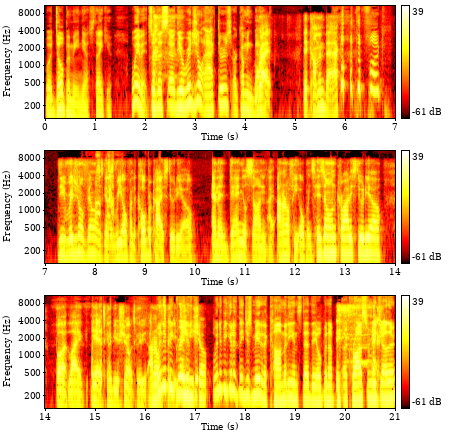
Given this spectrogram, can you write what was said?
Well, dopamine. Yes, thank you. Wait a minute. So the uh, the original actors are coming back. Right. They're coming back. What the fuck? the original villain's going to reopen the Cobra Kai studio, and then Daniel-san. I, I don't know if he opens his own karate studio, but like, yeah, it's going to be a show. It's going to be. I don't know. Wouldn't if it it's be gonna great a TV if they, show. Wouldn't it be good if they just made it a comedy instead? They open up across from each other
